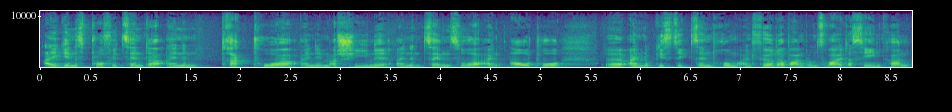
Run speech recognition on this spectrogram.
eigenes Profit Center einen Traktor, eine Maschine, einen Sensor, ein Auto, äh, ein Logistikzentrum, ein Förderband und so weiter sehen kann.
